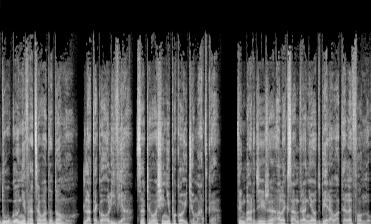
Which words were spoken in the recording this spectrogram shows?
Długo nie wracała do domu, dlatego Oliwia zaczęła się niepokoić o matkę. Tym bardziej, że Aleksandra nie odbierała telefonu.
